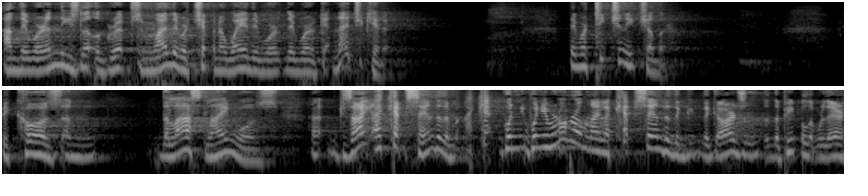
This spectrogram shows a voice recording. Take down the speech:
and they were in these little groups, and while they were chipping away, they were, they were getting educated. They were teaching each other. Because, and the last line was, because uh, I, I, kept saying to them, I kept, when, when you were on Robben Island, I kept saying to the, the guards and the people that were there,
